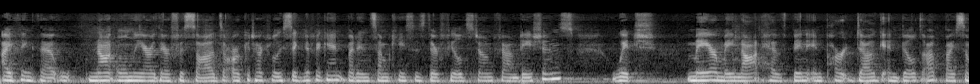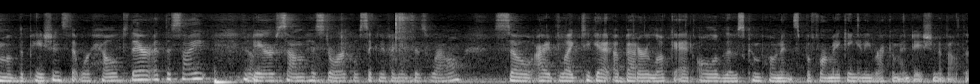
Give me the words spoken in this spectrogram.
I think that not only are their facades architecturally significant, but in some cases, their fieldstone foundations, which may or may not have been in part dug and built up by some of the patients that were held there at the site, Yeah. bear some historical significance as well. So I'd like to get a better look at all of those components before making any recommendation about them.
